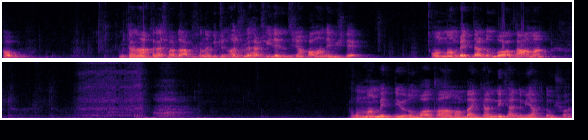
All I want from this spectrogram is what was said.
Hop. Bir tane arkadaş vardı abi sana bütün acılı her şeyi deneteceğim falan demişti. Ondan beklerdim bu hata ama Ondan bekliyordum bu hata ama ben kendi kendimi yaktım şu an.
